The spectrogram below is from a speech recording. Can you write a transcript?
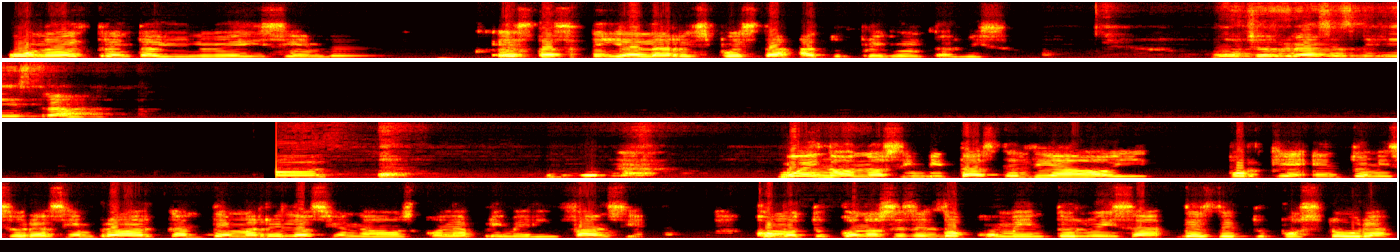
1 del 31 de diciembre. Esta sería la respuesta a tu pregunta, Luisa. Muchas gracias, ministra. Bueno, nos invitaste el día de hoy porque en tu emisora siempre abarcan temas relacionados con la primera infancia. Como tú conoces el documento, Luisa, desde tu postura,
